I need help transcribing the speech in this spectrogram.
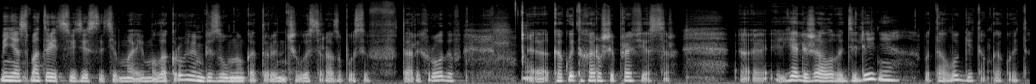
меня смотреть в связи с этим моим малокровием безумным, которое началось сразу после вторых родов, э, какой-то хороший профессор. Э, я лежала в отделении, в патологии там какой-то.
